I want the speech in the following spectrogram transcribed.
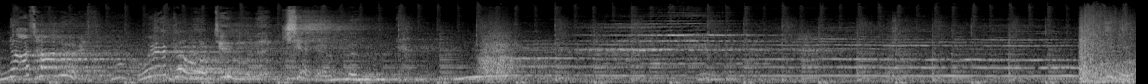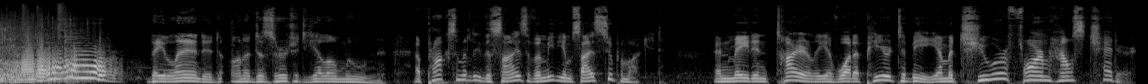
Not on Earth. We're going to Cheddar Moon. They landed on a deserted yellow moon, approximately the size of a medium sized supermarket, and made entirely of what appeared to be a mature farmhouse cheddar.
